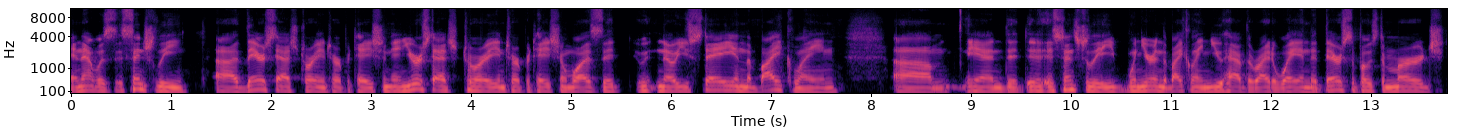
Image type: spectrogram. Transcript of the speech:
And that was essentially uh, their statutory interpretation and your statutory interpretation was that no you stay in the bike lane um, and it, it, essentially when you're in the bike lane you have the right of way and that they're supposed to merge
